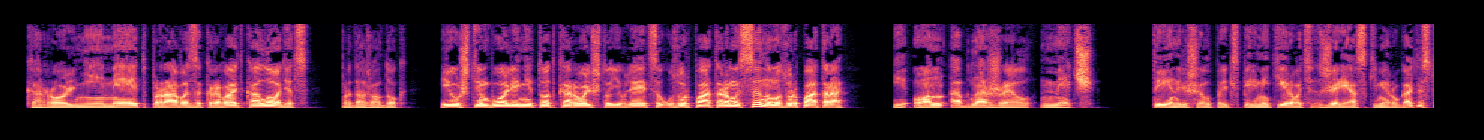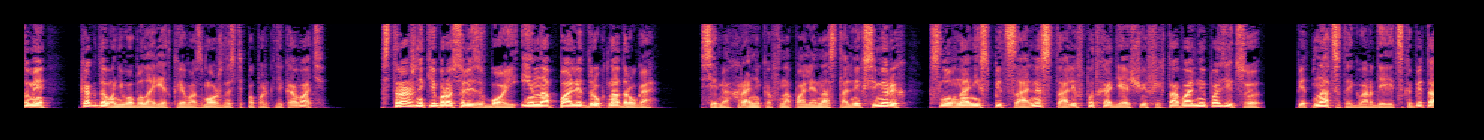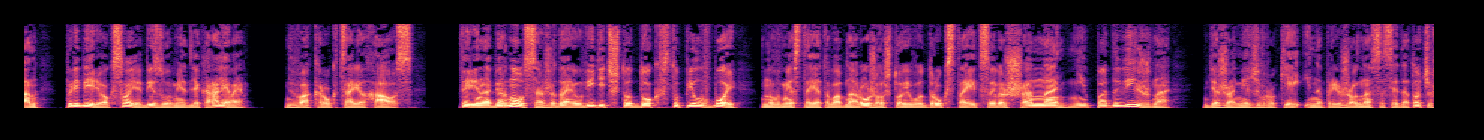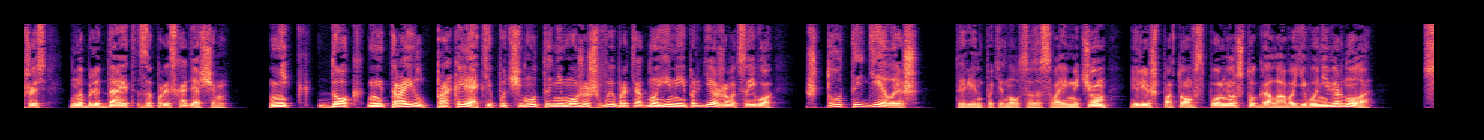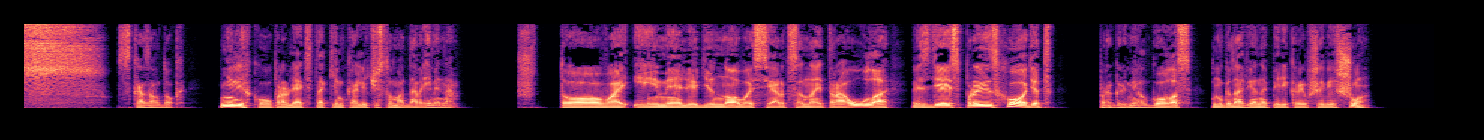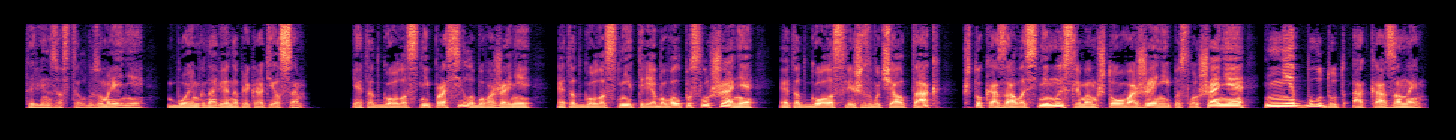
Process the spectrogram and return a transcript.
«Король не имеет права закрывать колодец», — продолжал док. «И уж тем более не тот король, что является узурпатором и сыном узурпатора». И он обнажил меч. Трин решил поэкспериментировать с жерязкими ругательствами, когда у него была редкая возможность попрактиковать. Стражники бросились в бой и напали друг на друга. Семь охранников напали на остальных семерых, словно они специально стали в подходящую фехтовальную позицию. Пятнадцатый гвардеец-капитан приберег свое безумие для королевы. Вокруг царил хаос. Терин обернулся, ожидая увидеть, что док вступил в бой, но вместо этого обнаружил, что его друг стоит совершенно неподвижно, держа меч в руке и напряженно сосредоточившись, наблюдает за происходящим. «Ник, док, не троил, проклятие, почему ты не можешь выбрать одно имя и придерживаться его?» «Что ты делаешь?» Терин потянулся за своим мечом и лишь потом вспомнил, что голова его не вернула. «Сссс», — сказал док, — «нелегко управлять таким количеством одновременно». «Что во имя ледяного сердца Найтраула здесь происходит?» — прогремел голос, мгновенно перекрывший весь шум. Терин застыл в изумлении. Бой мгновенно прекратился. Этот голос не просил об уважении, этот голос не требовал послушания, этот голос лишь звучал так, что казалось немыслимым, что уважение и послушание не будут оказаны.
